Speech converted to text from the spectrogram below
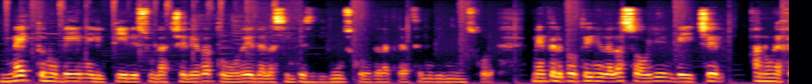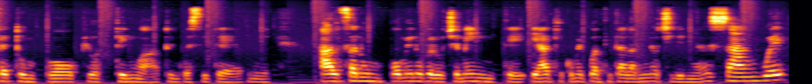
mettono bene il piede sull'acceleratore della sintesi di muscolo, della creazione di muscolo, mentre le proteine della soia invece hanno un effetto un po' più attenuato in questi termini. Alzano un po' meno velocemente e anche come quantità l'aminoacidemia nel sangue,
